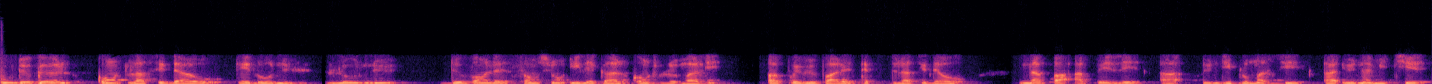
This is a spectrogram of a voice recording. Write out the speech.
Coup de gueule contre la CEDAO et l'ONU. L'ONU, devant les sanctions illégales contre le Mali, pas prévues par les textes de la CEDAO, n'a pas appelé à une diplomatie, à une amitié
